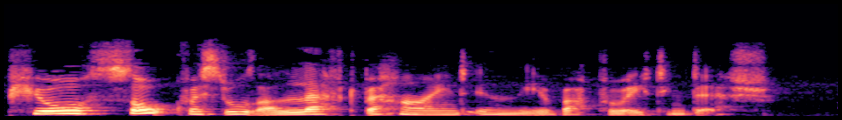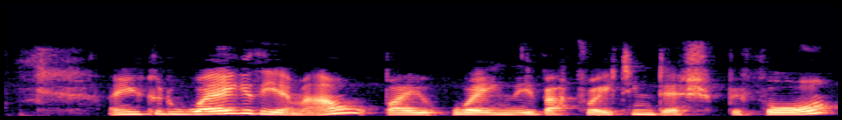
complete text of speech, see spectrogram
Pure salt crystals are left behind in the evaporating dish. And you could weigh the amount by weighing the evaporating dish before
